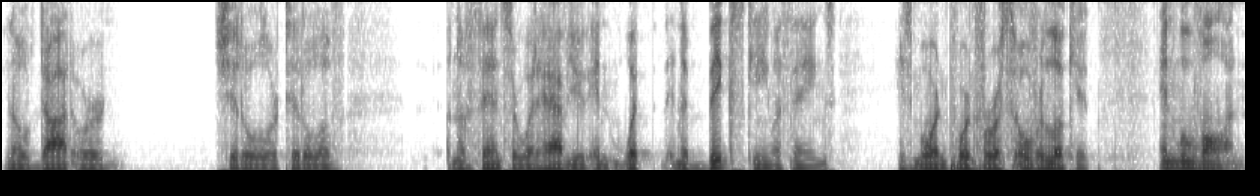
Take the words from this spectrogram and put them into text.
you know, dot or chittle or tittle of an offense or what have you. And what in the big scheme of things, it's more important for us to overlook it and move on,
